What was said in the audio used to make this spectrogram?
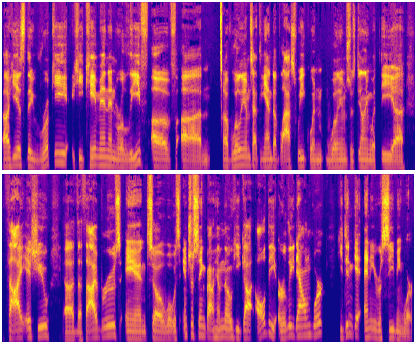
Uh, he is the rookie. He came in in relief of. Um, of Williams at the end of last week when Williams was dealing with the uh, thigh issue, uh, the thigh bruise. And so, what was interesting about him, though, he got all the early down work he didn't get any receiving work.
